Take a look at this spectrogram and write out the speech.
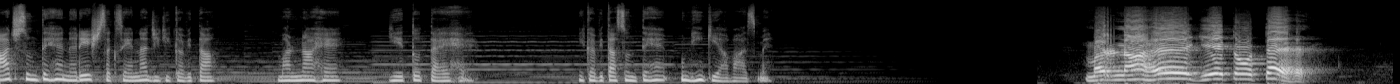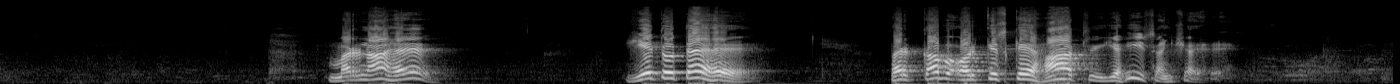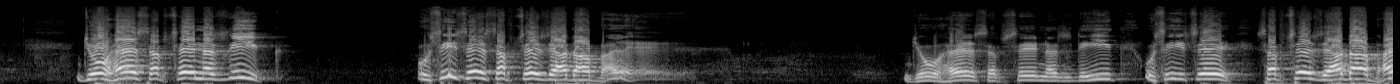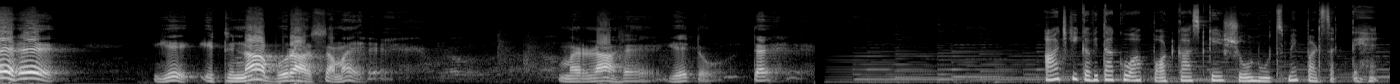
आज सुनते हैं नरेश सक्सेना जी की कविता, मरना है, ये तो तय है। ये कविता सुनते हैं उन्हीं की आवाज़ में। मरना है, ये तो तय है। मरना है, ये तो तय है, पर कब और किसके हाथ यही संशय है? जो है सबसे नज़दीक, उसी से सबसे ज़्यादा भय है। जो है सबसे नज़दीक, उसी से सबसे ज़्यादा भय है, ये इतना बुरा समय है। मरना है, ये तो तय है। आज की कविता को आप पॉडकास्ट के शो नोट्स में पढ़ सकते हैं।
